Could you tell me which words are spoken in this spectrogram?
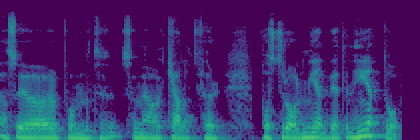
alltså jag har på med något som jag har kallat för postural medvetenhet då,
